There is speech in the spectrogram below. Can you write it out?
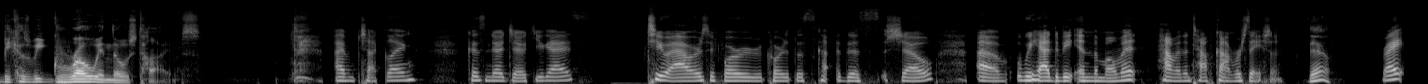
because we grow in those times. I'm chuckling because no joke, you guys. Two hours before we recorded this this show, um, we had to be in the moment having a tough conversation. Yeah. Right?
